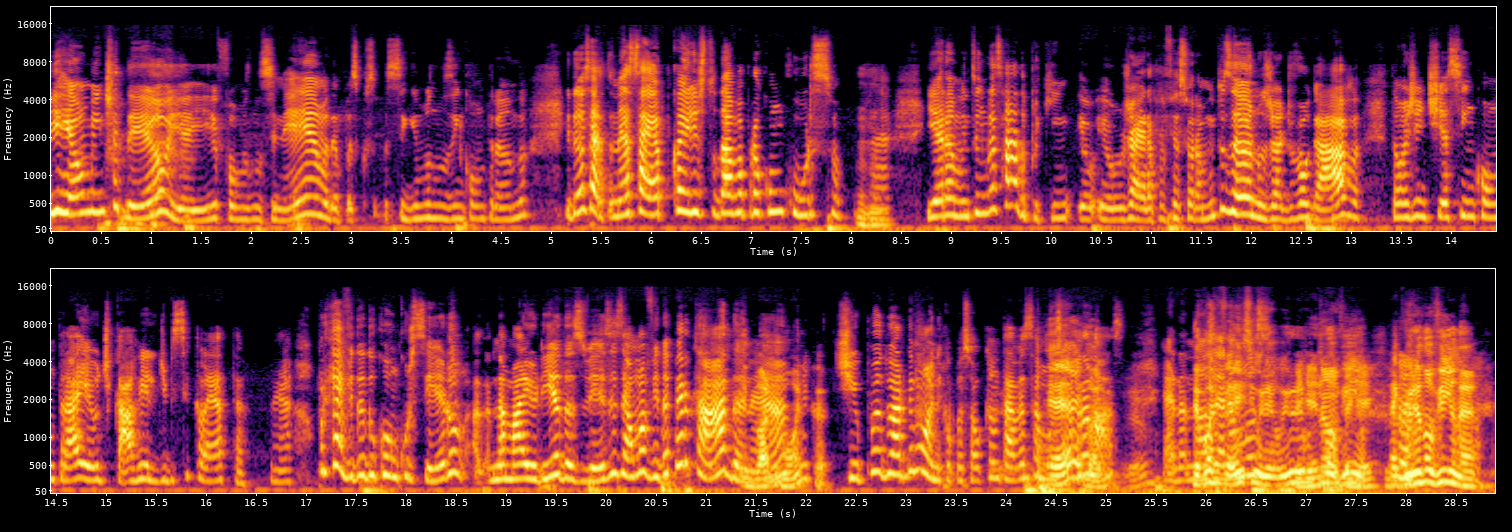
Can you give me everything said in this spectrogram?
E realmente deu, e aí fomos no cinema, depois seguimos nos encontrando e deu certo. Nessa época ele estudava para concurso, Uhum. né? E era muito engraçado, porque eu, eu já era professora há muitos anos, já advogava, então a gente ia se encontrar, eu de carro e ele de bicicleta. Né? Porque a vida do concurseiro, na maioria das vezes, é uma vida apertada, Eduardo né? e Mônica? Tipo Eduardo e Mônica, o pessoal cantava essa música É, pra Eduardo. nós. Era, Pegou a nós referência, éramos... Yuri? É novinho. peguei. É que o Yuri é novinho, né?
